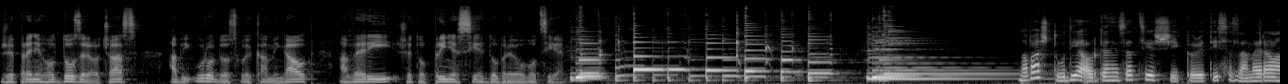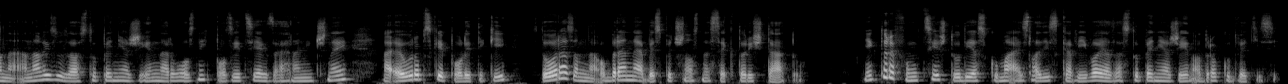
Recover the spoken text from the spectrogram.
že pre neho dozrel čas, aby urobil svoj coming out a verí, že to prinesie dobré ovocie. Nová štúdia organizácie Security sa zamerala na analýzu zastúpenia žien na rôznych pozíciách zahraničnej a európskej politiky s dôrazom na obranné a bezpečnostné sektory štátu. Niektoré funkcie štúdia skúma aj z hľadiska vývoja zastúpenia žien od roku 2000.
